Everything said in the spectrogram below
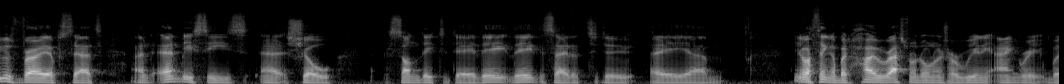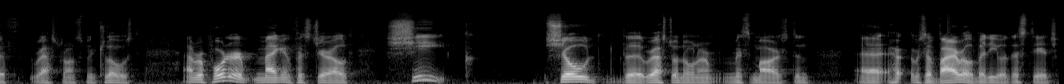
was very upset, and NBC's uh, show Sunday Today they they decided to do a um, you know a thing about how restaurant owners are really angry with restaurants being closed, and reporter Megan Fitzgerald she showed the restaurant owner Miss Marsden. Uh, her, it was a viral video at this stage,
